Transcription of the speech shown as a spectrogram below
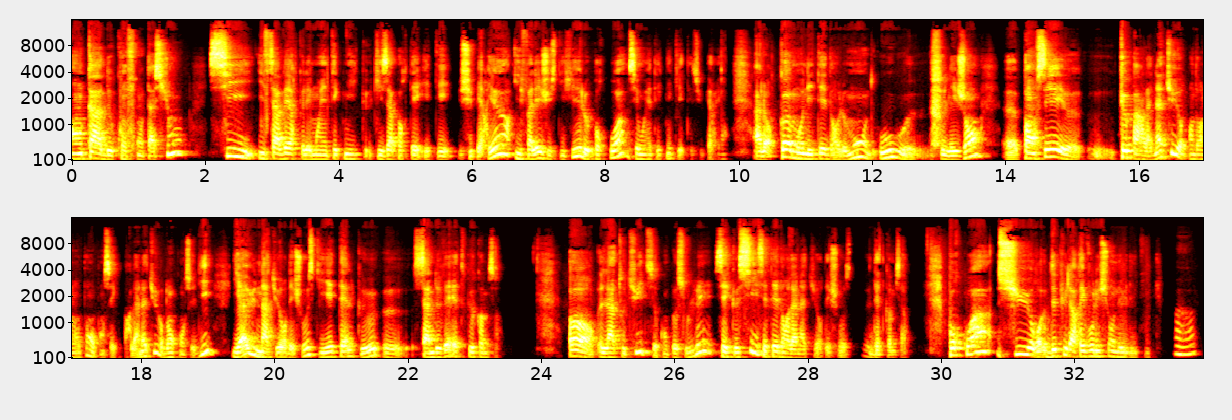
en cas de confrontation, si il s'avère que les moyens techniques qu'ils apportaient étaient supérieurs, il fallait justifier le pourquoi ces moyens techniques étaient supérieurs. Alors, comme on était dans le monde où euh, les gens euh, pensaient euh, que par la nature, pendant longtemps on pensait que par la nature, donc on se dit, il y a une nature des choses qui est telle que ça ne devait être que comme ça. Or, là tout de suite, ce qu'on peut soulever, c'est que si c'était dans la nature des choses d'être comme ça, pourquoi sur depuis la révolution néolithique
